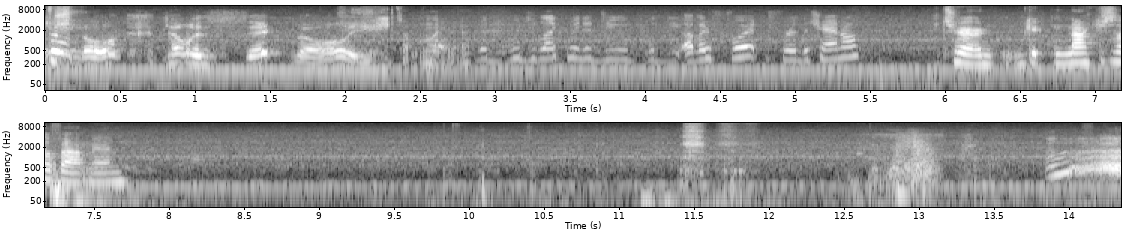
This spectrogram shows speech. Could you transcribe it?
don't know. That was sick though. Holy Something like that. Would, would you like me to do with the other foot for the channel? Sure, g- knock yourself out, man.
